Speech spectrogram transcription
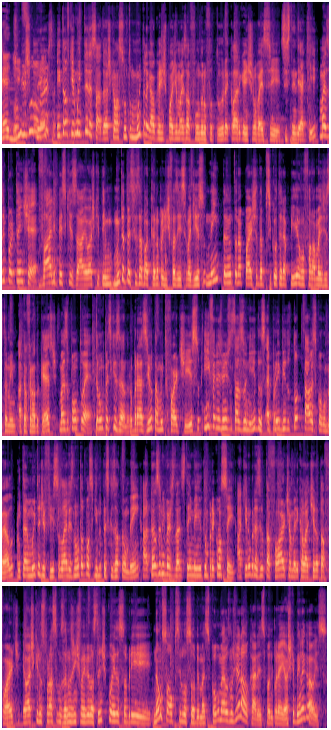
É O de bicho fuder. conversa. Então eu fiquei muito interessado. Eu acho que é um assunto muito legal que a gente pode ir mais a fundo no futuro. É claro que a gente não vai se, se estender aqui. Mas o importante é, vale pesquisar. Eu acho que tem muita pesquisa bacana pra gente fazer em cima disso. Nem tanto na parte da psicoterapia. Eu vou falar mais disso também até o final do cast. Mas o ponto é, estão pesquisando. No Brasil tá muito forte isso. Infelizmente nos Estados Unidos é proibido total esse cogumelo. Então é muito difícil. Lá eles não estão conseguindo pesquisar tão bem. Até as universidades têm meio que um preconceito. Aqui no Brasil tá forte, a América Latina tá forte. Eu acho que nos próximos anos a gente vai ver bastante coisa sobre não só o psilosobe, mas cogumelos no geral, cara. Expande por aí. Eu acho que é bem legal isso.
